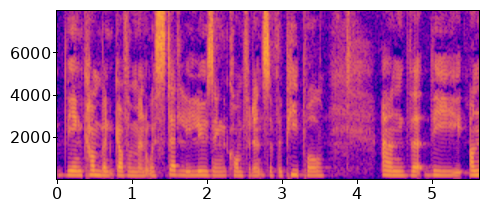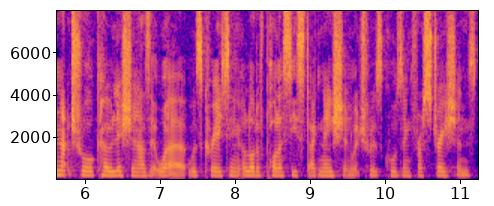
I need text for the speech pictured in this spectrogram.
the incumbent government was steadily losing the confidence of the people and that the unnatural coalition, as it were, was creating a lot of policy stagnation, which was causing frustrations.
